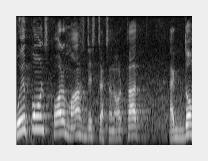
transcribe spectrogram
ওয়েপন্স ফর মাস ডিস্ট্রাকশান অর্থাৎ একদম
